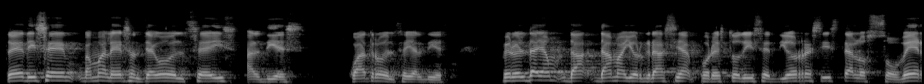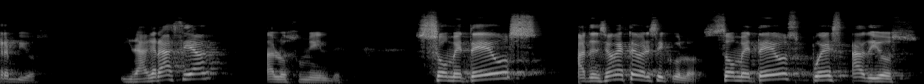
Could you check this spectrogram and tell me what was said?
Entonces dice, vamos a leer Santiago del 6 al 10, 4 del 6 al 10. Pero él da, da mayor gracia, por esto dice, Dios resiste a los soberbios y da gracia a los humildes. Someteos, atención a este versículo, someteos pues a Dios.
